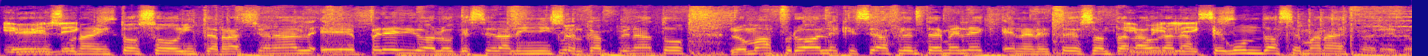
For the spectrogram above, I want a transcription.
Es un amistoso internacional eh, previo a lo que será el inicio del campeonato. Lo más probable es que sea frente a Melec en el Estadio Santa Laura la segunda semana de febrero.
